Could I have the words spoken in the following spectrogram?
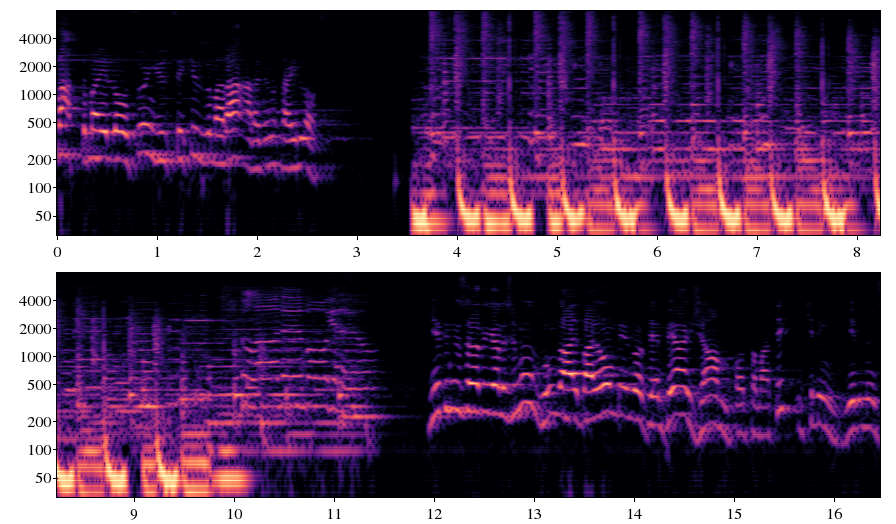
Sattım hayırlı olsun. 108 numara aracımız hayırlı olsun. 7. sırada gelişimiz Hyundai Bayon 1 Dot MPI Jump Otomatik 2023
